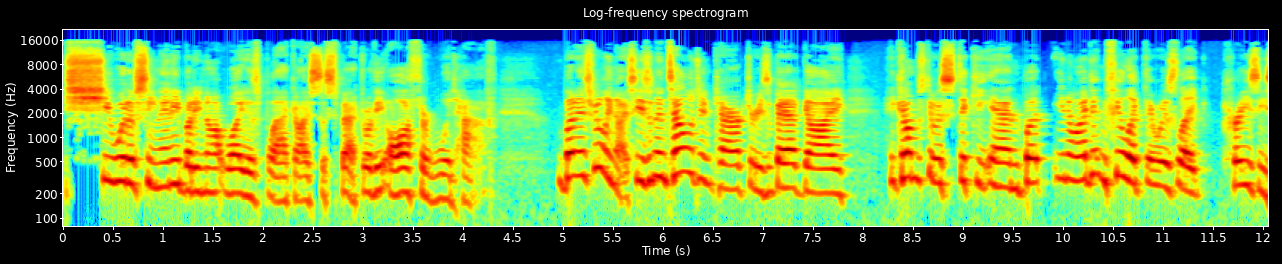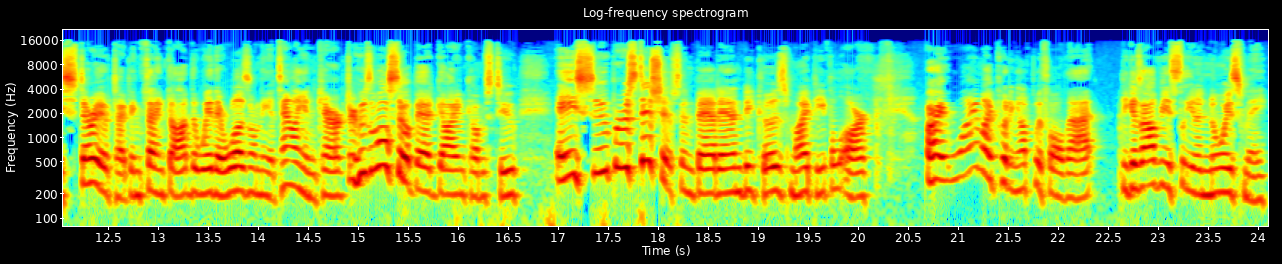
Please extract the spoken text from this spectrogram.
she would have seen anybody not white as black, I suspect, or the author would have. But it's really nice. He's an intelligent character. He's a bad guy he comes to a sticky end, but you know, I didn't feel like there was like crazy stereotyping, thank God, the way there was on the Italian character, who's also a bad guy and comes to a superstitious and bad end because my people are. All right, why am I putting up with all that? Because obviously it annoys me.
